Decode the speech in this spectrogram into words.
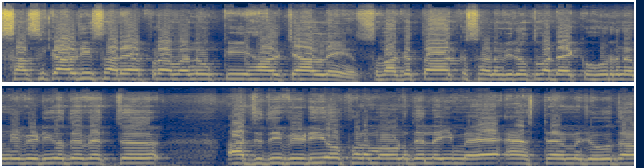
ਸਤਿ ਸ਼੍ਰੀ ਅਕਾਲ ਜੀ ਸਾਰੇ ਭਰਾਵਾਂ ਨੂੰ, ਕੀ ਹਾਲ ਚਾਲ ਨੇ? ਸਵਾਗਤ ਆ ਕਿਸਾਨ ਵੀਰੋ, ਤੁਹਾਡਾ ਇੱਕ ਹੋਰ ਨਵੀਂ ਵੀਡੀਓ ਦੇ ਵਿੱਚ। ਅੱਜ ਦੀ ਵੀਡੀਓ ਫਲਮਾਉਣ ਦੇ ਲਈ ਮੈਂ ਇਸ ਟਾਈਮ ਮੌਜੂਦ ਹਾਂ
